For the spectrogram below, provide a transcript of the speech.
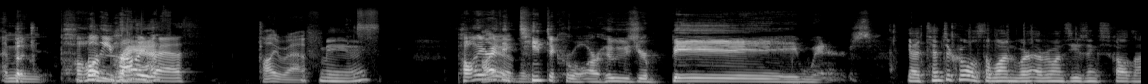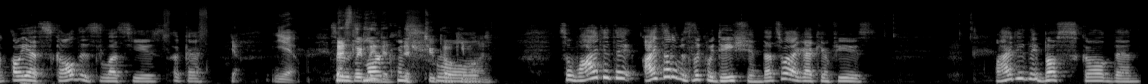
I mean, Poliwrath, Poliwrath. Me, eh? Poliwrath and Poliwrath Tentacruel are who's your big winners. Yeah, Tentacruel is the one where everyone's using Scald on. Oh yeah, Scald is less used. Okay. Yeah. Yeah. So That's it's more literally the, the two controlled. Pokemon. So why did they? I thought it was liquidation. That's why I got confused. Why did they buff Scald then?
